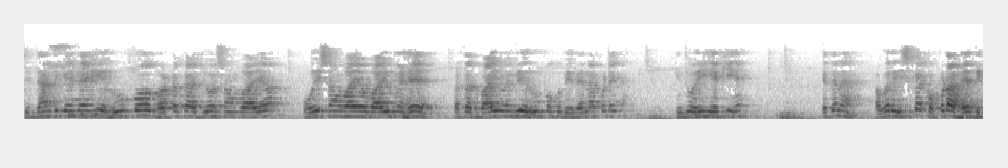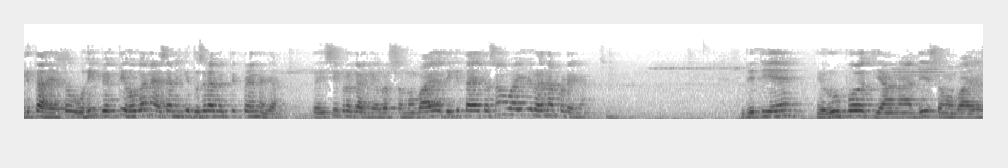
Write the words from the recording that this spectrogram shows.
सिद्धांत कहता है कि रूप घट का जो समवाय वही समवाय वायु में है। अर्थात वायु में भी रूप को भी रहना पड़ेगा। किंतु वही एक ही है। कहते ना अगर इसका कपड़ा है दिखता है तो वही व्यक्ति होगा ना ऐसा नहीं कि दूसरा व्यक्ति पहनेगा। तो इसी प्रकार की अगर समवाय दिखता है तो समवाय भी रहना पड़ेगा। द्वितीय रूप ज्ञानादि समवाय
